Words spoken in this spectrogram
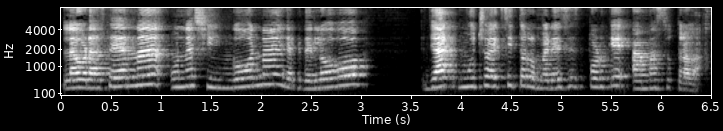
Laura Serna, una chingona, Jack de Lobo. Jack, mucho éxito, lo mereces porque amas tu trabajo.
